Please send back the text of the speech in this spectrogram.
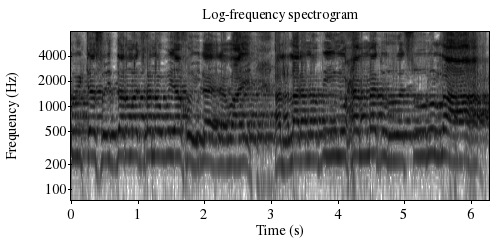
দুইটা সৈদার মাঝখানে বইয়া কইলা রে ভাই, আল্লাহর নবী মুহাম্মদুর রাসূলুল্লাহ।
